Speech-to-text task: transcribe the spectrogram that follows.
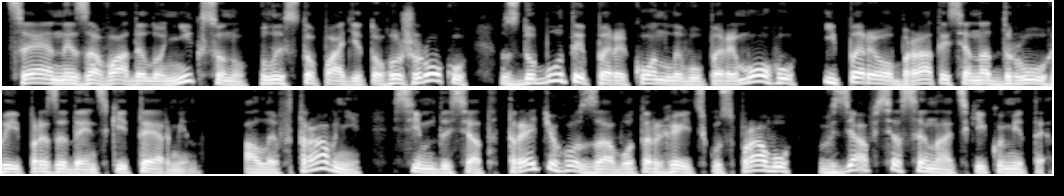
це не завадило Ніксону в листопаді того ж року здобути переконливу перемогу і переобратися на другий президентський термін. Але в травні 73-го за Вотергейтську справу взявся Сенатський комітет.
